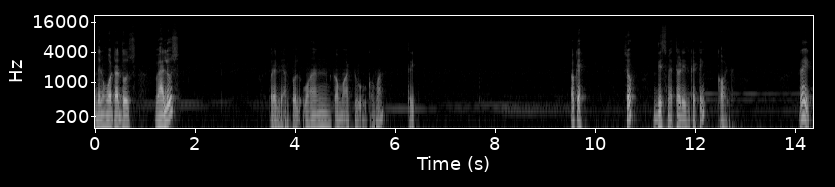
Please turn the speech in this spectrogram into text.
Then what are those values? For example 1 comma 2 comma 3 okay. So, this method is getting called. Right.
